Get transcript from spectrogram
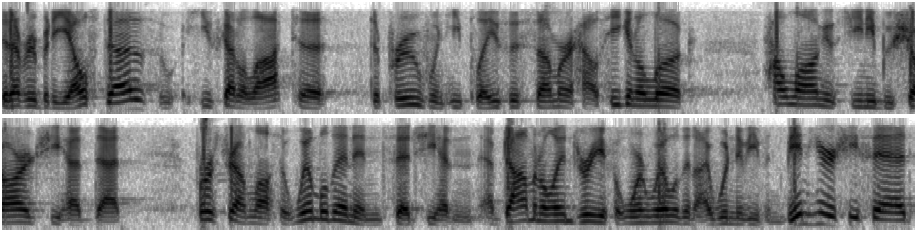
that everybody else does. He's got a lot to to prove when he plays this summer. How's he going to look? How long is Genie Bouchard? She had that first round loss at Wimbledon and said she had an abdominal injury. If it weren't Wimbledon, I wouldn't have even been here. She said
